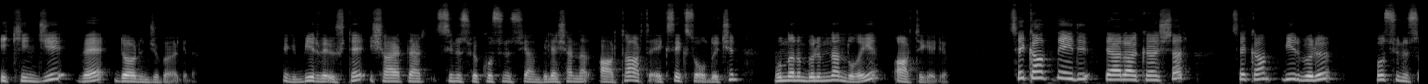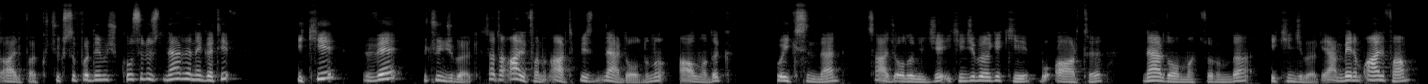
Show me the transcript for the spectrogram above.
İkinci ve dördüncü bölgede. Çünkü 1 ve 3'te işaretler sinüs ve kosinüs yani bileşenler artı artı eksi eksi olduğu için bunların bölümünden dolayı artı geliyor. Sekant neydi değerli arkadaşlar? Sekant 1 bölü kosinüs alfa küçük 0 demiş. Kosinüs nerede negatif? 2 ve 3. bölge. Zaten alfanın artık biz nerede olduğunu anladık. Bu ikisinden sadece olabileceği ikinci bölge ki bu artı nerede olmak zorunda? ikinci bölge. Yani benim alfam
